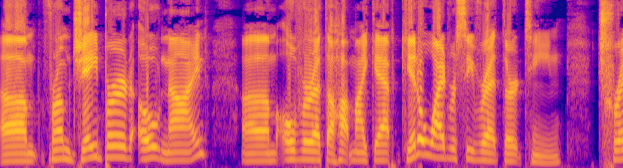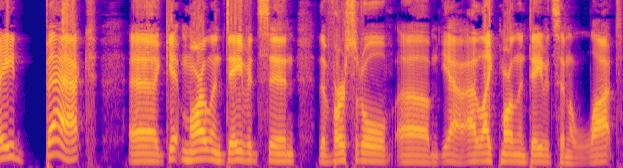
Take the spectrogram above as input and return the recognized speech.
Um, from Jaybird09 um, over at the Hot Mic app, get a wide receiver at 13, trade back. Uh, get Marlon Davidson, the versatile. Um, yeah, I like Marlon Davidson a lot.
